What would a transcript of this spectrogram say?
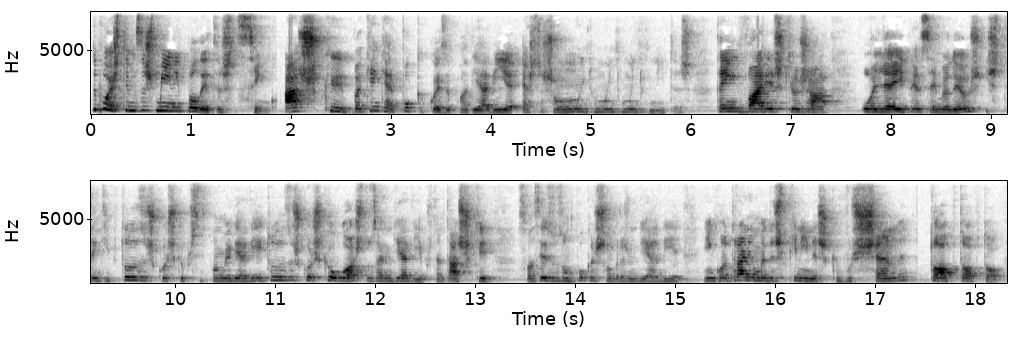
Depois temos as mini paletas de 5. Acho que para quem quer pouca coisa para o dia a dia, estas são muito, muito, muito bonitas. Tem várias que eu já olhei e pensei, meu Deus, isto tem tipo todas as cores que eu preciso para o meu dia a dia e todas as cores que eu gosto de usar no dia a dia. Portanto, acho que se vocês usam poucas sombras no dia a dia e encontrarem uma das pequeninas que vos chame, top, top, top.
